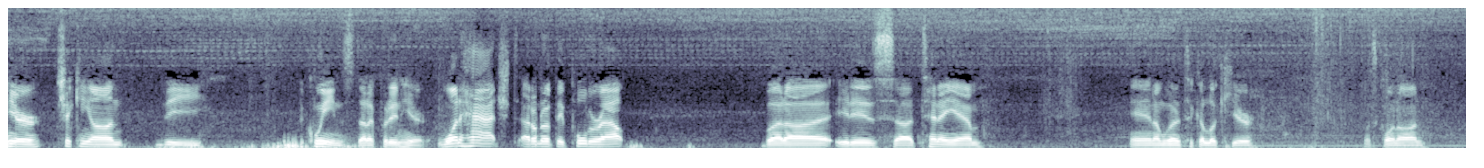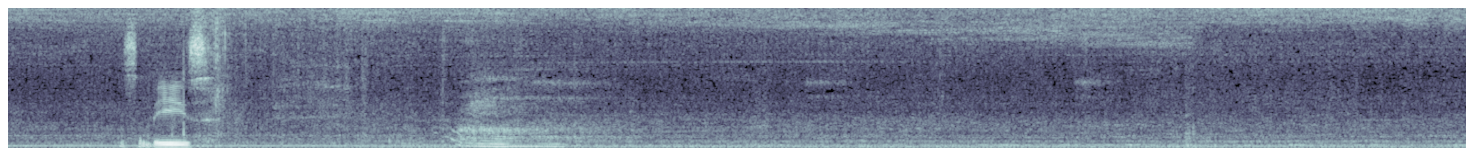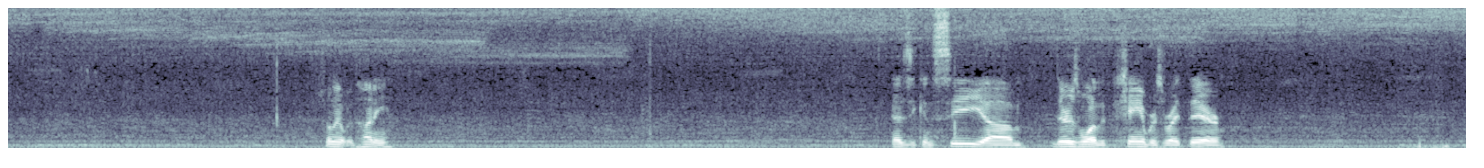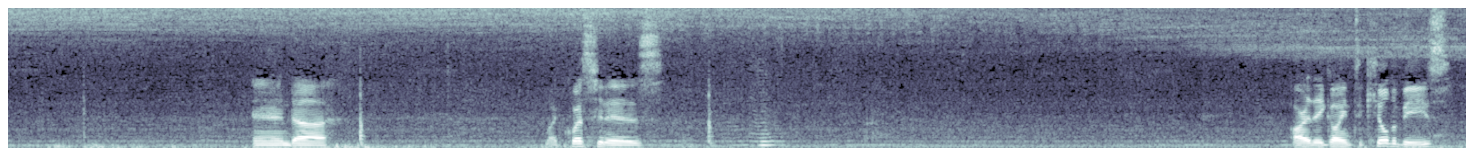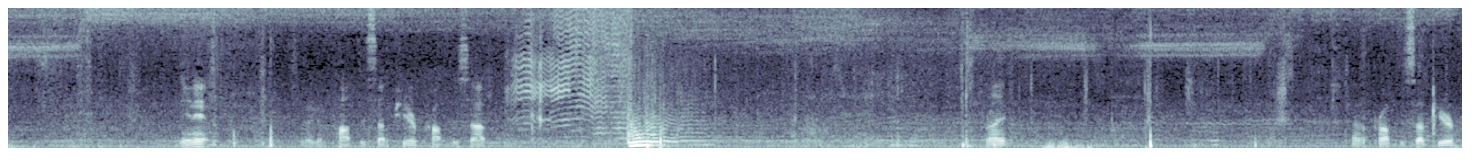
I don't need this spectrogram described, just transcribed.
Here, checking on the the queens that I put in here. One hatched. I don't know if they pulled her out, but uh, it is uh, 10 a.m. and I'm going to take a look here. What's going on? Some bees. Filling it with honey. As you can see, um, there's one of the chambers right there. And uh, my question is, are they going to kill the bees in it? Can pop this up here, prop this up. Right. Trying to prop this up here.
